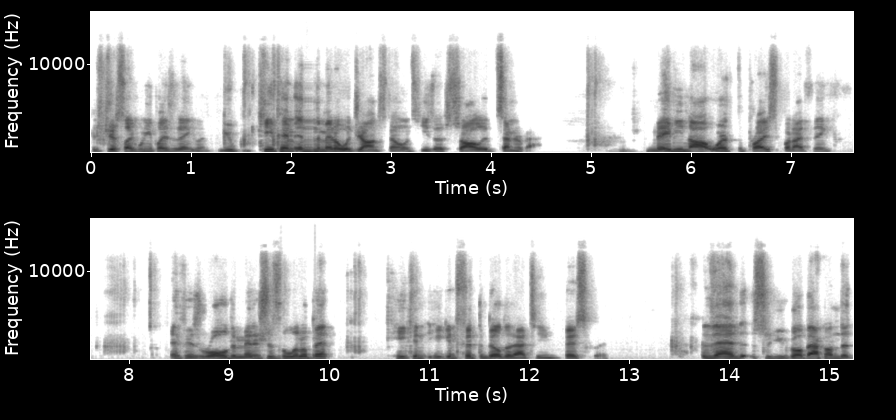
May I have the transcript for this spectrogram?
It's just like when he plays with England. You keep him in the middle with John Stones, he's a solid center back. Maybe not worth the price, but I think if his role diminishes a little bit, he can he can fit the build of that team basically. Then so you go back on the,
